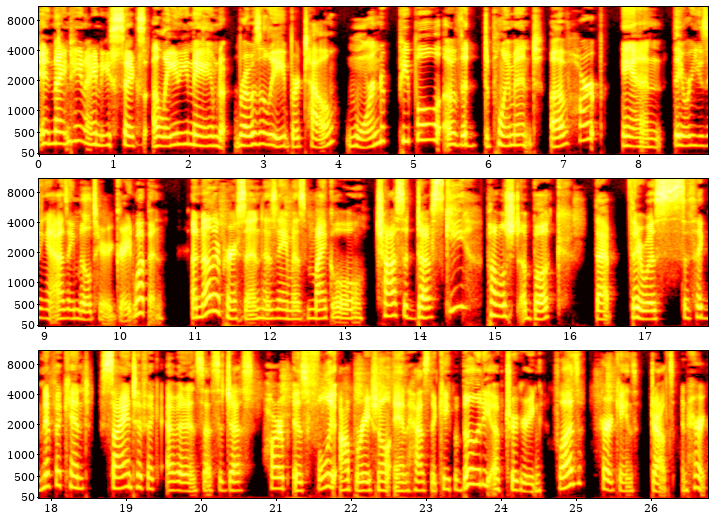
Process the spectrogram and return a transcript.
In 1996, a lady named Rosalie Bertell warned people of the deployment of HAARP and they were using it as a military grade weapon. Another person, his name is Michael Chossudovsky, published a book that there was significant scientific evidence that suggests HAARP is fully operational and has the capability of triggering floods, hurricanes, droughts, and hur-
